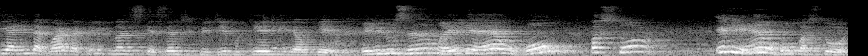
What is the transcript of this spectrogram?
e ainda guarda aquilo que nós esquecemos de pedir, porque Ele é o que? Ele nos ama, Ele é o bom pastor. Ele é o bom pastor.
